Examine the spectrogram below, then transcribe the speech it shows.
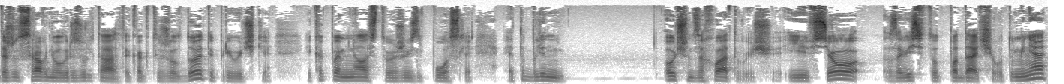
даже сравнивал результаты, как ты жил до этой привычки и как поменялась твоя жизнь после. Это, блин, очень захватывающе. И все зависит от подачи. Вот у меня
